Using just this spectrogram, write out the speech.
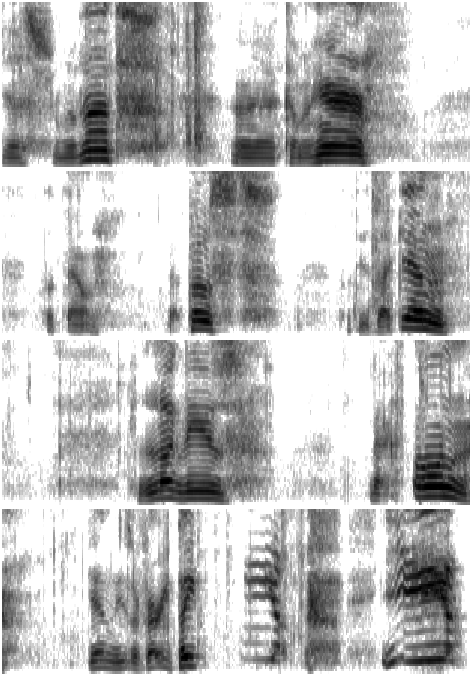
Just remove that. Uh, come in here, flip down that post, put these back in, plug these back on. Again, these are very tight. Yep. Yep.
